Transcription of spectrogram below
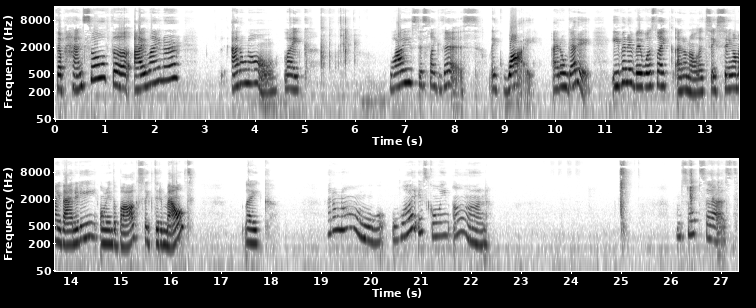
the pencil, the eyeliner, I don't know, like, why is this like this? Like, why? I don't get it. Even if it was like, I don't know, let's say sitting on my vanity or in the box, like, did it melt? Like, I don't know. What is going on? I'm so obsessed.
